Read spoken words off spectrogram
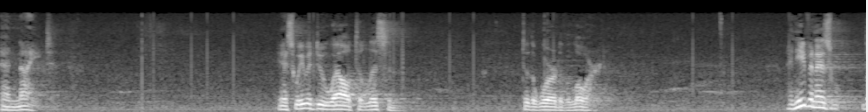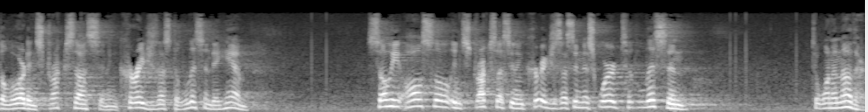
and night. Yes, we would do well to listen to the word of the Lord. And even as the Lord instructs us and encourages us to listen to him, so he also instructs us and encourages us in this word to listen to one another.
